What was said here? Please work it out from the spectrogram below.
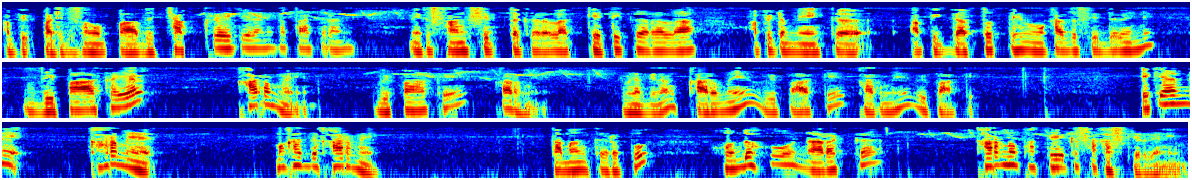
අපි පටිච්චසමුප්පාද චක්‍රය කියලානේ කතා කරන්නේ. මේක සංක්ෂිප්ත කරලා කෙටි කරලා අපිට මේක අපි ගත්තොත් එහෙම මොකද සිද්ධ වෙන්නේ? විපාකය කර්මය. විපාකයේ කර්මය. එහෙම නැත්නම් කර්මය විපාකයේ කර්මය විපාකේ. ඒ කියන්නේ කර්මය මොකද්ද කර්මය? තමන් කරපු හොඳ හෝ නරක කර්මපතයක සකස් කර ගැනීම.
